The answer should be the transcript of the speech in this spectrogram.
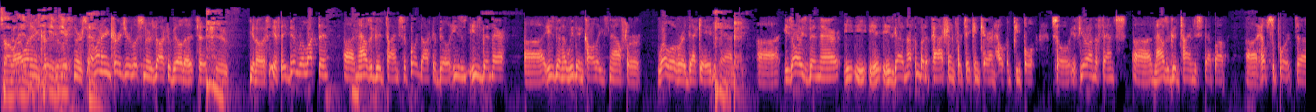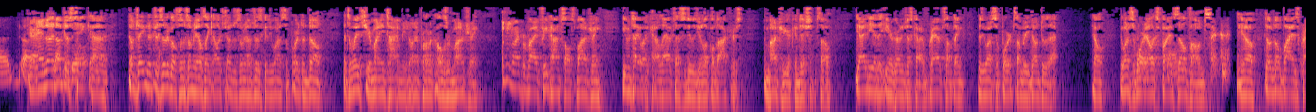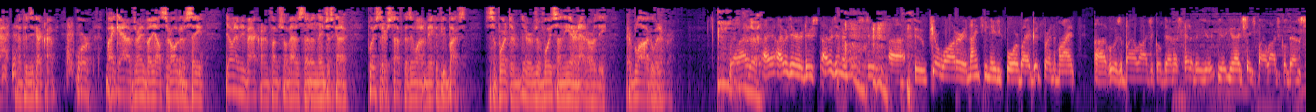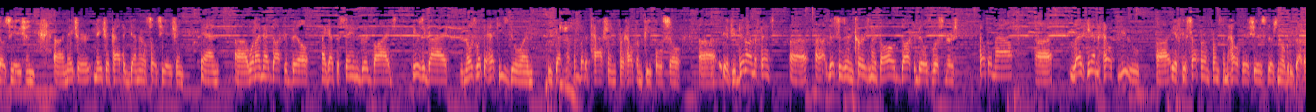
So well, I want to encourage your listeners. I want to encourage your listeners, Doctor Bill, to, to, to you know, if, if, they've been reluctant, uh, now's a good time. Support Doctor Bill. He's he's been there. Uh, he's been. We've been colleagues now for well over a decade, and uh, he's always been there. He, he, he's got nothing but a passion for taking care and helping people. So if you're on the fence, uh, now's a good time to step up, uh, help support. Uh, uh, yeah, and uh, don't just take uh, don't take nutraceuticals from somebody else like Alex Jones or somebody else just because you want to support them. Don't. It's a waste of your money, time. You don't have protocols or monitoring. I provide free consults monitoring, even tell you what kind of lab tests to do with your local doctors and monitor your condition. So the idea that you're going to just kind of grab something because you want to support somebody, don't do that. You know, you want to support Alex buy his cell phones. You know, don't don't buy his crap because you know, he's got crap. Or Mike Adams or anybody else, they're all going to say they don't have any background in functional medicine and they just kind of push their stuff because they want to make a few bucks to support their, their their voice on the internet or the their blog or whatever. Well, I was, I, I was introduced. I was introduced to uh, to pure water in 1984 by a good friend of mine uh, who was a biological dentist, head of the U- United States Biological Dental Association, uh, Nature Naturopathic Dental Association. And uh, when I met Dr. Bill, I got the same good vibes. Here's a guy who knows what the heck he's doing. He's got nothing but a passion for helping people. So uh, if you've been on the fence, uh, uh, this is an encouragement to all Dr. Bill's listeners. Help him out. Uh, let him help you uh, if you're suffering from some health issues, there's nobody better.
